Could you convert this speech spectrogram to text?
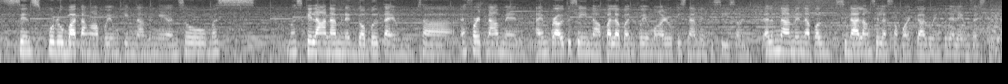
since puro bata nga po yung team namin ngayon. So, mas mas kailangan namin nag-double time sa effort namin. I'm proud to say na palaban po yung mga rookies namin this season. Alam namin na pag sinalang sila sa court, gagawin po nila yung best nila.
